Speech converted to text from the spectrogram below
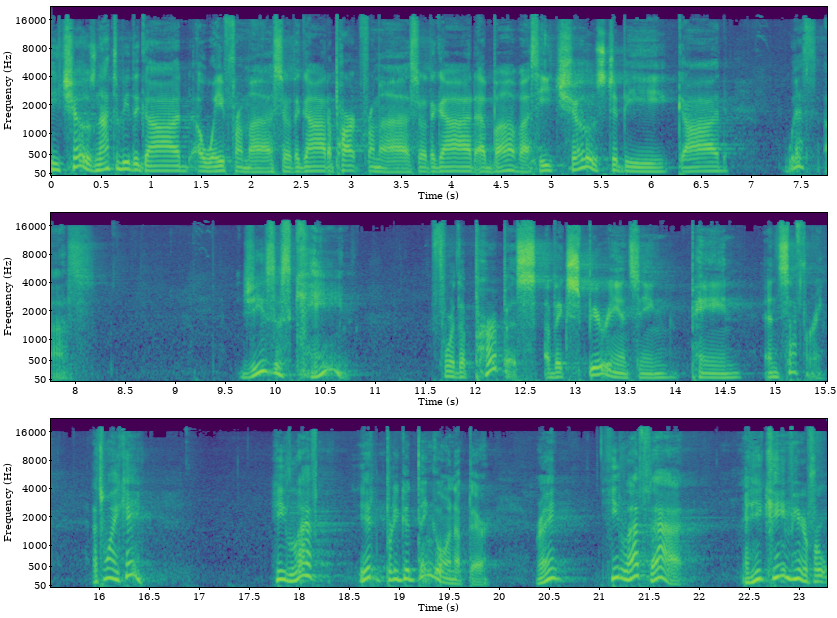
He chose not to be the God away from us or the God apart from us or the God above us. He chose to be God with us. Jesus came for the purpose of experiencing pain and suffering. That's why he came. He left. He had a pretty good thing going up there, right? He left that. And he came here for,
